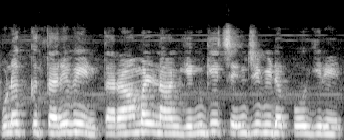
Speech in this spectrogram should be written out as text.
உனக்குத் தருவேன். தராமல் நான் எங்கே சென்றுவிடப் போகிறேன்?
